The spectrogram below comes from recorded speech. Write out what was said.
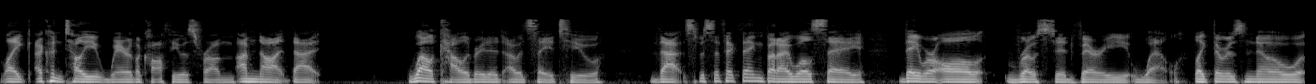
like, I couldn't tell you where the coffee was from. I'm not that well calibrated, I would say, to that specific thing, but I will say they were all roasted very well. Like there was no,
